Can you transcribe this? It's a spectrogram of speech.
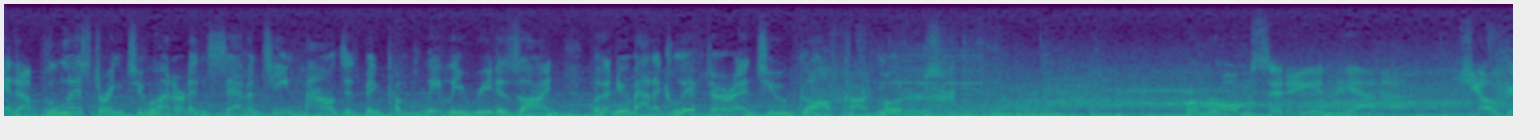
In a blistering 217 pounds, it's been completely redesigned with a pneumatic lifter and two golf cart motors. From Rome City, Indiana, Joker.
